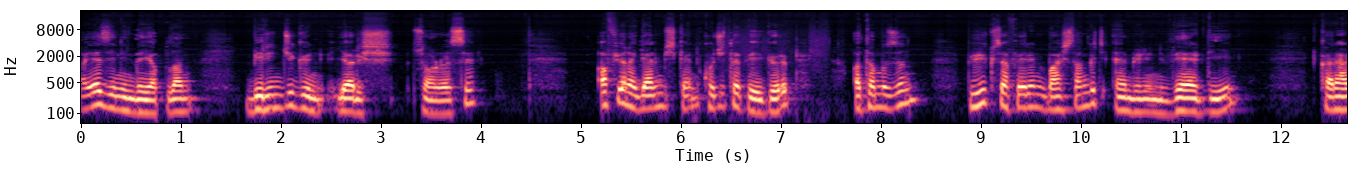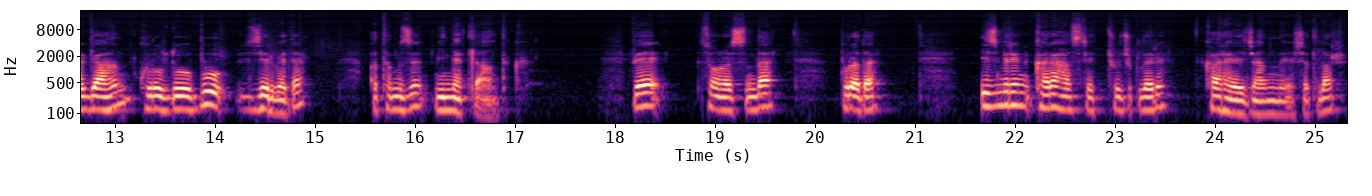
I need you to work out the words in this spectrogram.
Ayazi'nde yapılan birinci gün yarış sonrası Afyon'a gelmişken Kocatepe'yi görüp atamızın büyük zaferin başlangıç emrinin verdiği karargahın kurulduğu bu zirvede atamızı minnetle andık. Ve sonrasında burada İzmir'in kara hasret çocukları kar heyecanını yaşadılar.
